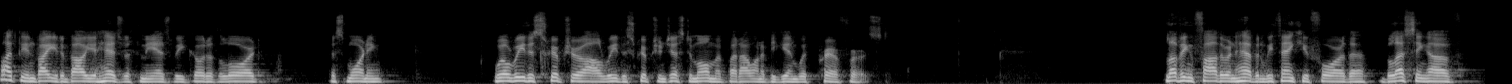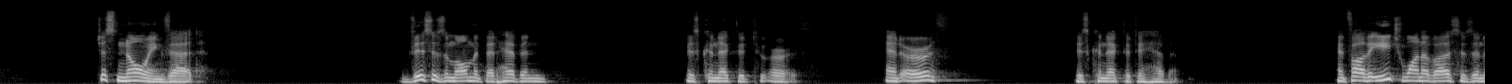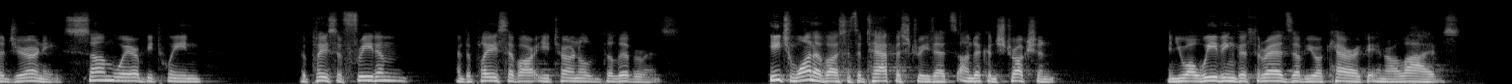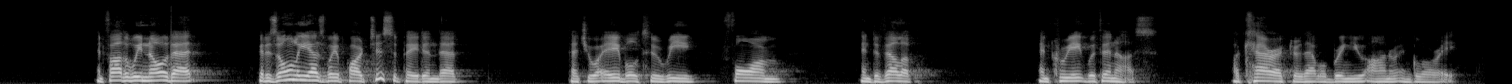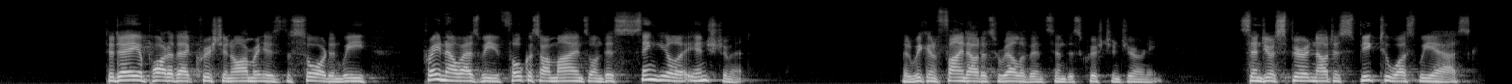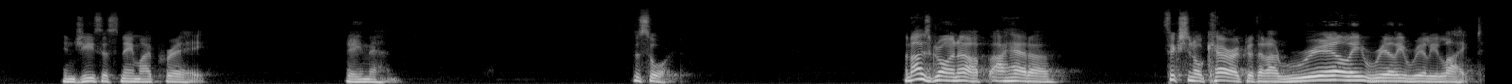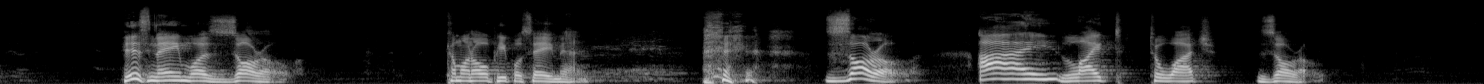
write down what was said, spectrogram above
I'd like to invite you to bow your heads with me as we go to the Lord this morning. We'll read the scripture. I'll read the scripture in just a moment, but I want to begin with prayer first. Loving Father in heaven, we thank you for the blessing of just knowing that this is a moment that heaven is connected to earth, and earth is connected to heaven. And Father, each one of us is in a journey somewhere between the place of freedom and the place of our eternal deliverance. Each one of us is a tapestry that's under construction, and you are weaving the threads of your character in our lives. And Father, we know that it is only as we participate in that that you are able to reform and develop and create within us a character that will bring you honor and glory. Today, a part of that Christian armor is the sword, and we pray now as we focus our minds on this singular instrument that we can find out its relevance in this Christian journey. Send your Spirit now to speak to us, we ask. In Jesus' name I pray. Amen. The sword. When I was growing up, I had a fictional character that I really, really, really liked. His name was Zorro. Come on, old people, say amen. Zorro. I liked to watch Zorro.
